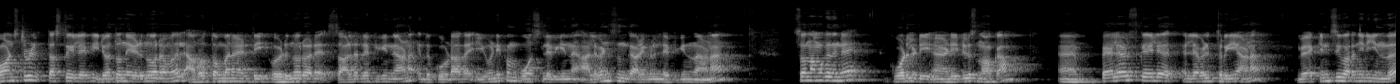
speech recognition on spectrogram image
കോൺസ്റ്റബിൾ തസ്തികയിലേക്ക് ഇരുപത്തൊന്ന് എഴുന്നൂറ് മുതൽ അറുപത്തൊമ്പതിനായിരത്തി ഒരുന്നൂറ് വരെ സാലറി ലഭിക്കുന്നതാണ്. ഇത് കൂടാതെ യൂണിഫോം പോസ്റ്റ് ലഭിക്കുന്ന അലവൻസും കാര്യങ്ങളും ലഭിക്കുന്നതാണ്. സോ നമുക്കിതിന്റെ കൂടുതൽ ഡീറ്റെയിൽസ് നോക്കാം. Pay level scale level three ആണ്. വേക്കൻസി പറഞ്ഞിരിക്കുന്നത്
